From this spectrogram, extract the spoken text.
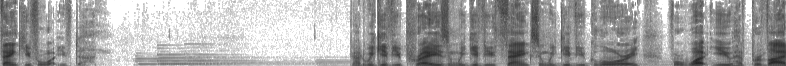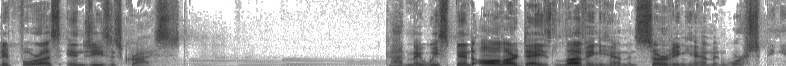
Thank you for what you've done. God, we give you praise and we give you thanks and we give you glory for what you have provided for us in Jesus Christ. God, may we spend all our days loving Him and serving Him and worshiping Him.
